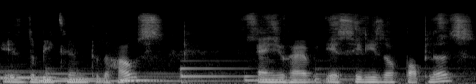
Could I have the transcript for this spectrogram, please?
is the beacon to the house. And you have a series of poplars.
